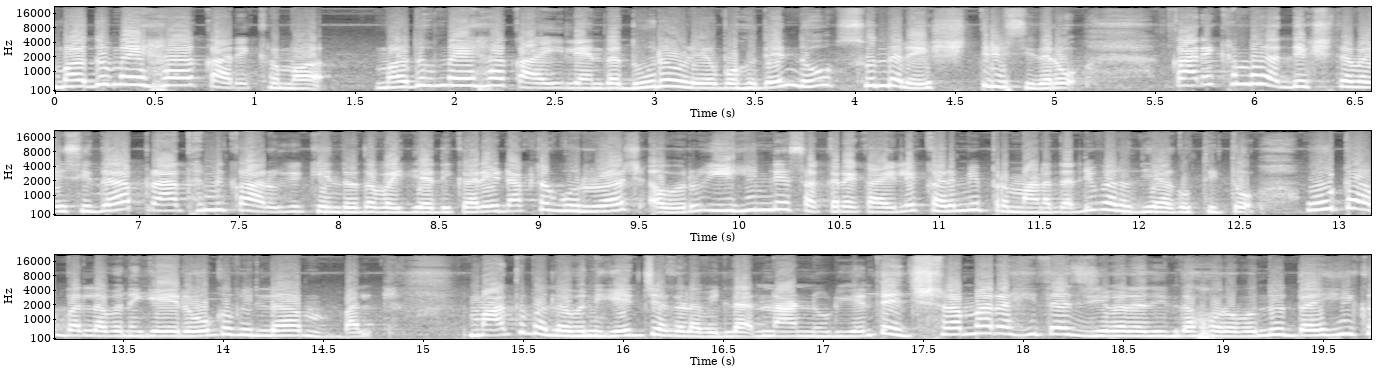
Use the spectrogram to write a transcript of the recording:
ಮಧುಮೇಹ ಕಾರ್ಯಕ್ರಮ ಮಧುಮೇಹ ಕಾಯಿಲೆಯಿಂದ ದೂರ ಉಳಿಯಬಹುದೆಂದು ಸುಂದರೇಶ್ ತಿಳಿಸಿದರು. ಕಾರ್ಯಕ್ರಮದ ಅಧ್ಯಕ್ಷತೆ ವಹಿಸಿದ ಪ್ರಾಥಮಿಕ ಆರೋಗ್ಯ ಕೇಂದ್ರದ ವೈದ್ಯಾಧಿಕಾರಿ ಡಾಕ್ಟರ್ ಗುರುರಾಜ್ ಅವರು ಈ ಹಿಂದೆ ಸಕ್ಕರೆ ಕಾಯಿಲೆ ಕಡಿಮೆ ಪ್ರಮಾಣದಲ್ಲಿ ವರದಿಯಾಗುತ್ತಿತ್ತು. ಊಟ ಬಲ್ಲವನಿಗೆ ರೋಗವಿಲ್ಲ, ಬಲ್, ಮಾತು ಬಲ್ಲವನಿಗೆ ಜಗಳವಿಲ್ಲ. ನಾಣ್ಣುಡಿಯಂತೆ ಶ್ರಮರಹಿತ ಜೀವನದಿಂದ ಹೊರಬಂದು ದೈಹಿಕ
